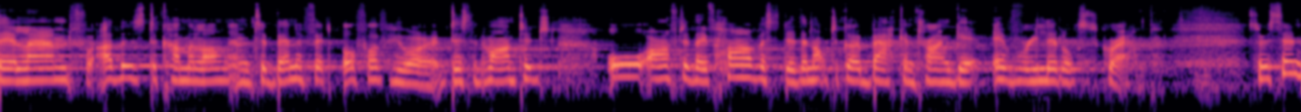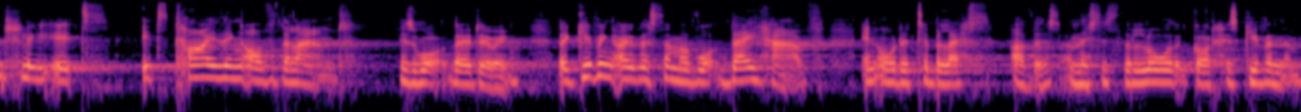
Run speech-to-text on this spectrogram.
their land for others to come along and to benefit off of who are disadvantaged, or after they've harvested, they're not to go back and try and get every little scrap. So essentially, it's, it's tithing of the land is what they're doing. They're giving over some of what they have in order to bless others, and this is the law that God has given them.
